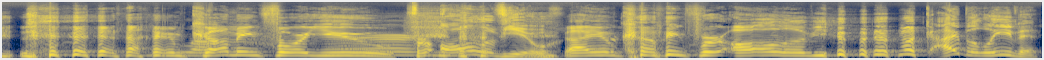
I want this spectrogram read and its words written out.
I am coming for you. For all of you. I am coming for all of you. I'm I believe it.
